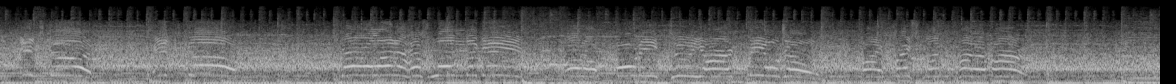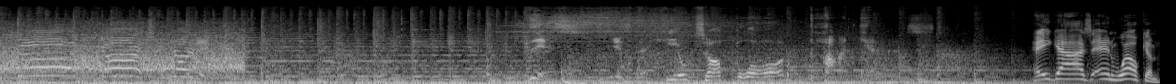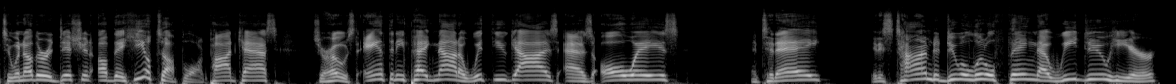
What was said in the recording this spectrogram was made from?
Tough Blog Podcast. Hey guys, and welcome to another edition of the Heel Tough Blog Podcast. It's your host, Anthony Pagnotta, with you guys as always. And today, it is time to do a little thing that we do here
